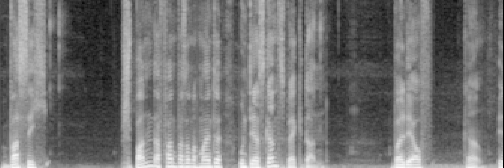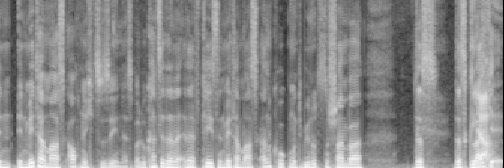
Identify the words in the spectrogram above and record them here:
Was ich spannender fand, was er noch meinte, und der ist ganz weg dann. Weil der auf ja, in, in Metamask auch nicht zu sehen ist. Weil du kannst dir deine NFTs in Metamask angucken und die benutzen scheinbar das, das gleiche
